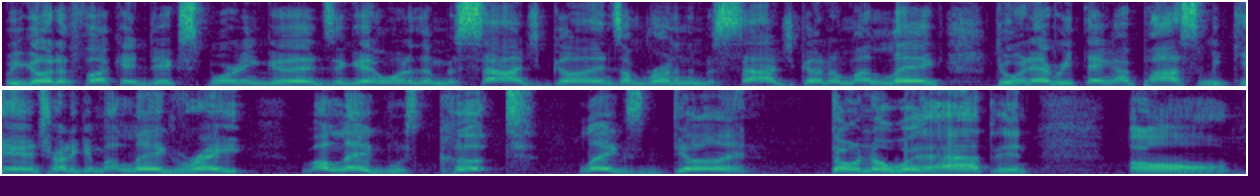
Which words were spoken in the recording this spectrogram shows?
we go to fucking Dick's Sporting Goods and get one of the massage guns. I'm running the massage gun on my leg, doing everything I possibly can, try to get my leg right. My leg was cooked. Leg's done. Don't know what happened. Um,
